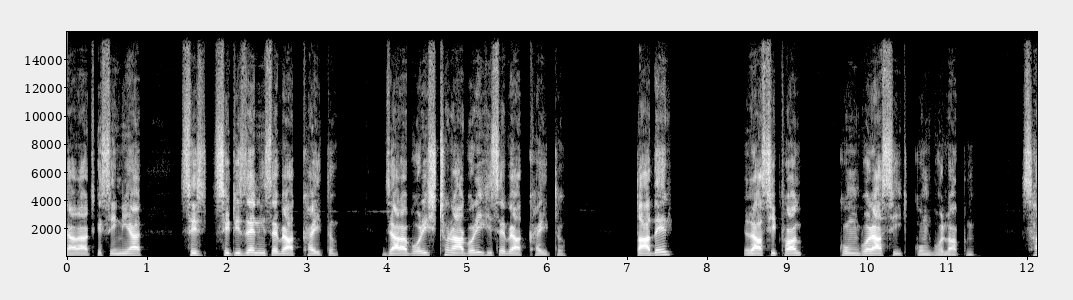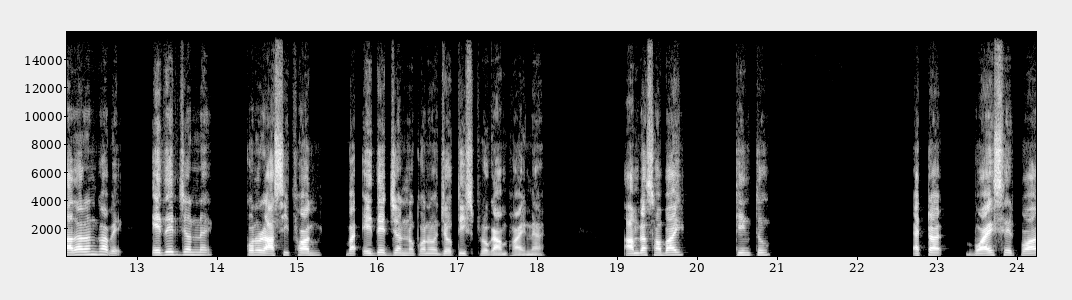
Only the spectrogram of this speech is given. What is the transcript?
যারা আজকে সিনিয়র সিটিজেন হিসেবে আখ্যায়িত, যারা বরিষ্ঠ নাগরিক হিসেবে আখ্যায়িত, তাদের রাশিফল কুম্ভ রাশি, কুম্ভ লগ্ন। সাধারণভাবে এদের জন্য কোনো রাশিফল বা এদের জন্য কোনো জ্যোতিষ প্রোগ্রাম হয় না। আমরা সবাই কিন্তু একটা বয়সের পর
